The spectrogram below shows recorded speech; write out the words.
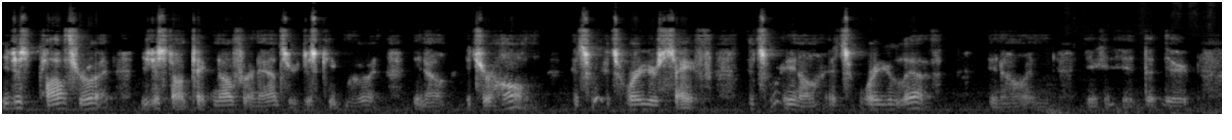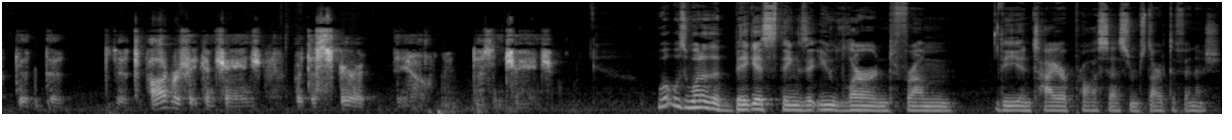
You just plow through it. You just don't take no for an answer. You just keep moving. You know, it's your home. It's it's where you're safe. It's you know, it's where you live. You know, and you can, the the the the topography can change, but the spirit, you know, doesn't change. What was one of the biggest things that you learned from the entire process from start to finish?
